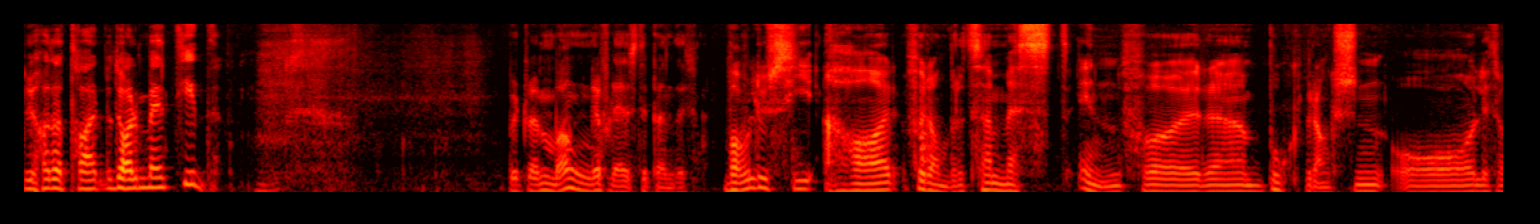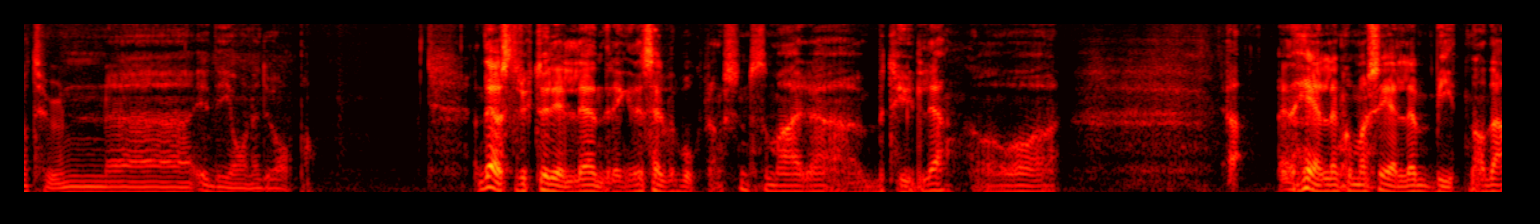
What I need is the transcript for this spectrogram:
Du har, du har mer tid. Burde være mange flere stipender. Hva vil du si har forandret seg mest innenfor eh, bokbransjen og litteraturen eh, i de årene du holdt på? Det er strukturelle endringer i selve bokbransjen som er eh, betydelige. Og ja, hele den kommersielle biten av det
